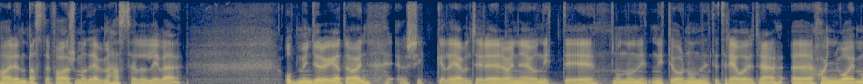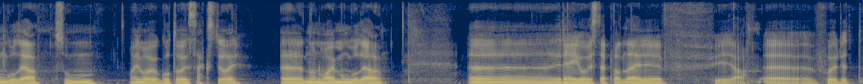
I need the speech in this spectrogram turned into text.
har en bestefar som har drevet med hest hele livet. Oddmund Dyrhaug heter han. Skikkelig eventyrer. Han er jo 90, noen 90 år nå, 93 år, tror jeg. Uh, han var i Mongolia som Han var jo godt over 60 år uh, når han var i Mongolia. Uh, rei over steppene der ja, eh, for et,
